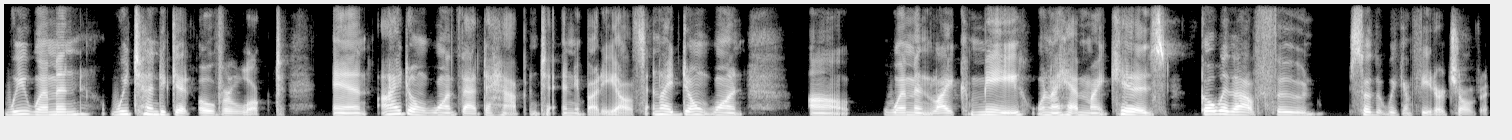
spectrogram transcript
we women we tend to get overlooked and I don't want that to happen to anybody else. And I don't want uh, women like me, when I have my kids, go without food so that we can feed our children.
